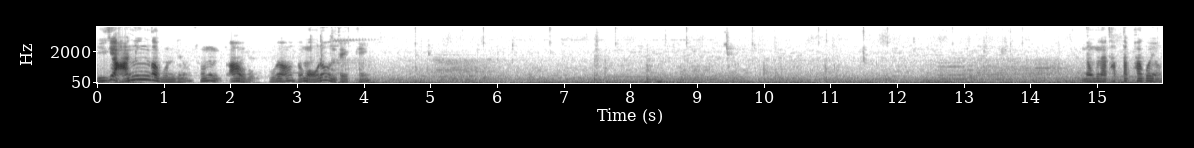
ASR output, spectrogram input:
이게 아닌가 본데요? 저는 아 뭐, 뭐야 너무 어려운데 이 게임? 너무나 답답하고요.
